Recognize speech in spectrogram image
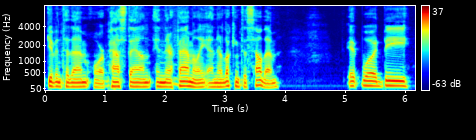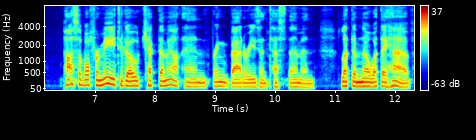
given to them or passed down in their family and they're looking to sell them, it would be possible for me to go check them out and bring batteries and test them and let them know what they have.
